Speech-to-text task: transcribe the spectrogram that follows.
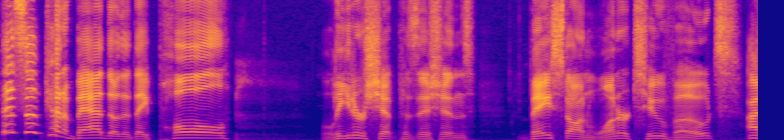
That's some kind of bad though that they pull leadership positions based on one or two votes. I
